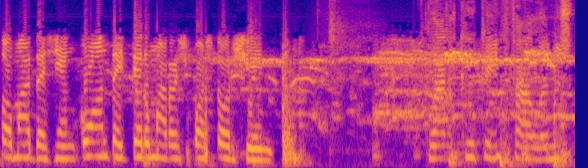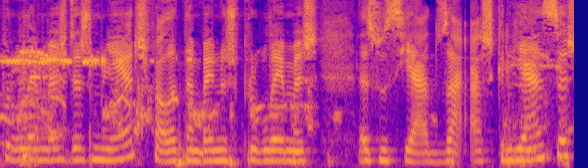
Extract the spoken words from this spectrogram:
tomadas em conta e ter uma resposta resposta urgente. Claro que quem fala nos problemas das mulheres fala também nos problemas associados às crianças.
